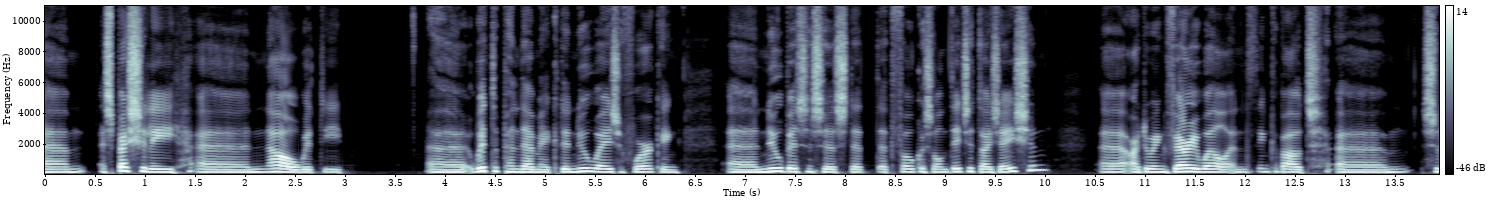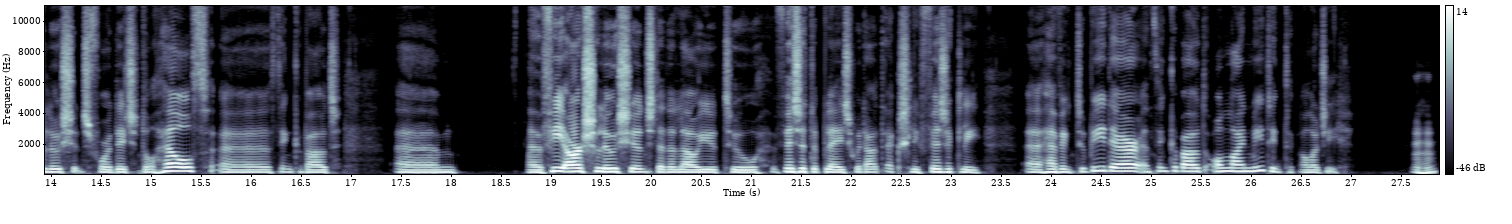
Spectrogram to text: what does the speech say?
um, especially uh, now with the uh, with the pandemic, the new ways of working, uh, new businesses that that focus on digitization uh, are doing very well. And think about um, solutions for digital health. Uh, think about um, uh, VR solutions that allow you to visit the place without actually physically uh, having to be there. And think about online meeting technology. Mm-hmm.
